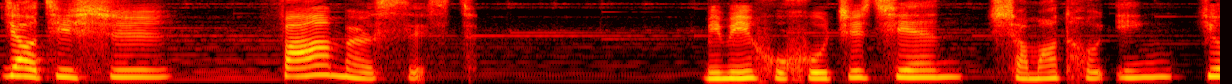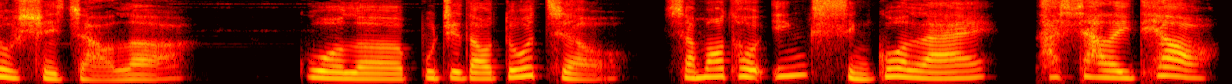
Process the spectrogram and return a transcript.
药剂师，pharmacist。”迷迷糊糊之间，小猫头鹰又睡着了。过了不知道多久，小猫头鹰醒过来，它吓了一跳。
